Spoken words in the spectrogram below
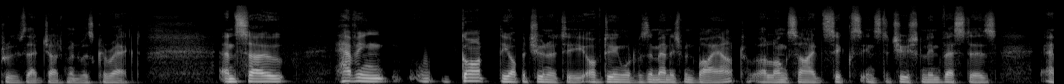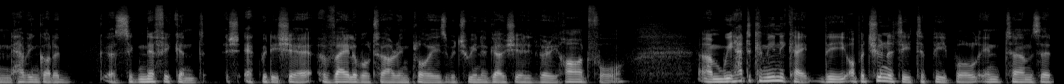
proves that judgment was correct. And so, having got the opportunity of doing what was a management buyout alongside six institutional investors and having got a a significant equity share available to our employees, which we negotiated very hard for. Um, we had to communicate the opportunity to people in terms that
